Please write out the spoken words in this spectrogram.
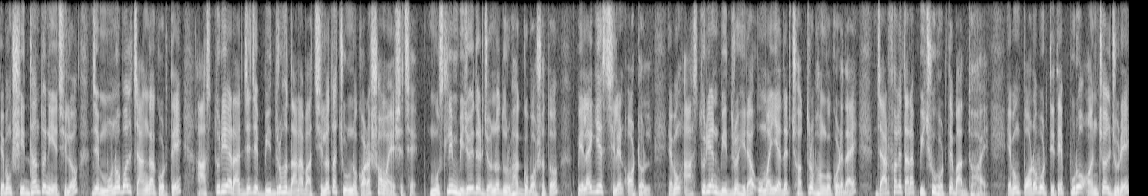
এবং সিদ্ধান্ত নিয়েছিল যে মনোবল চাঙ্গা করতে আস্তুরিয়া রাজ্যে যে বিদ্রোহ দানা বাঁধছিল তা চূর্ণ করার সময় এসেছে। মুসলিম বিজয়ীদের জন্য দুর্ভাগ্যবশত পেলাগিয়াস ছিলেন অটল এবং আস্তুরিয়ান বিদ্রোহীরা উমাইয়াদের ছত্রভঙ্গ করে দেয়, যার ফলে তারা পিছু হটতে বাধ্য হয় এবং পরবর্তীতে পুরো অঞ্চল জুড়ে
